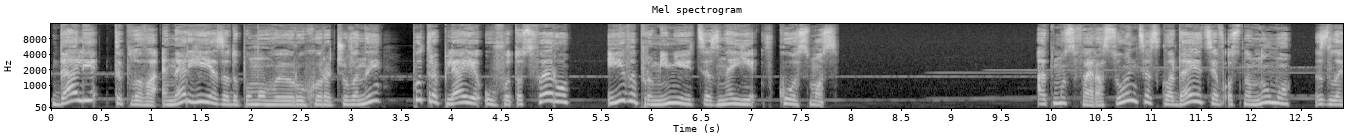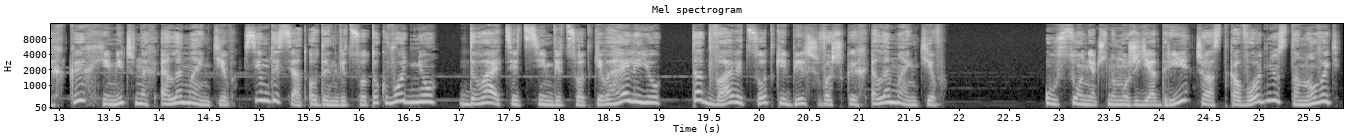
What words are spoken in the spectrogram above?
Далі теплова енергія за допомогою руху речовини потрапляє у фотосферу і випромінюється з неї в космос. Атмосфера сонця складається в основному з легких хімічних елементів: 71% водню, 27% гелію та 2% більш важких елементів. У сонячному ж ядрі частка водню становить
